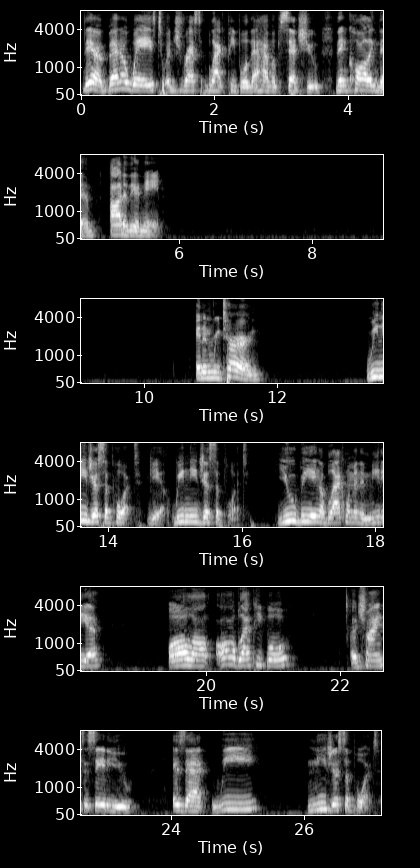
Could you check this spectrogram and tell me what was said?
There are better ways to address black people that have upset you than calling them out of their name. And in return, we need your support, Gayle. We need your support. You being a black woman in media, all, all, all black people are trying to say to you is that we need your support.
